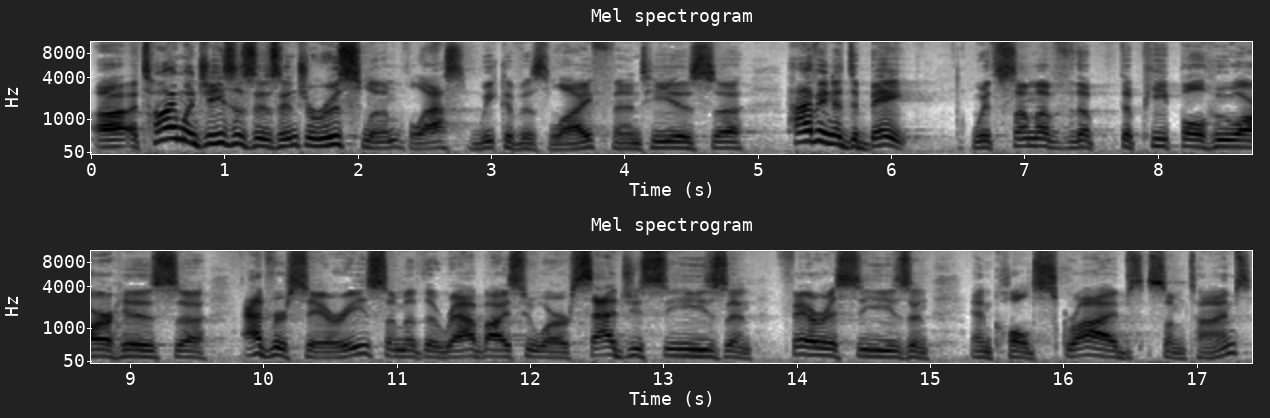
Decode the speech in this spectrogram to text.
uh, a time when Jesus is in Jerusalem, the last week of his life, and he is uh, having a debate with some of the, the people who are his uh, adversaries, some of the rabbis who are Sadducees and Pharisees and, and called scribes sometimes.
